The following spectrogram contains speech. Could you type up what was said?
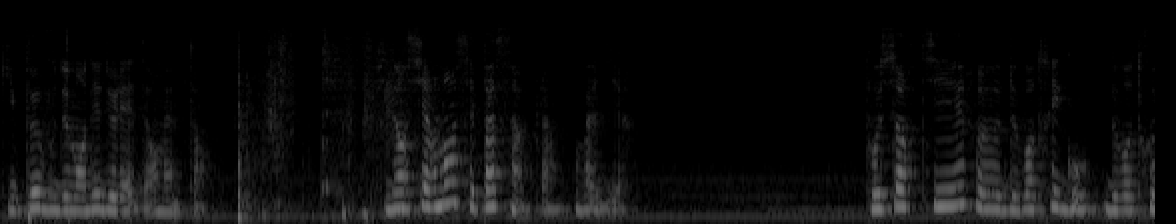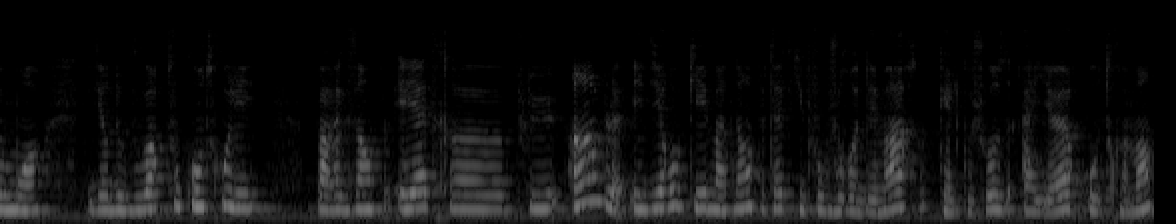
qui peut vous demander de l'aide en même temps. Financièrement, c'est pas simple, hein, on va dire. faut sortir euh, de votre ego, de votre moi, c'est-à-dire de vouloir tout contrôler, par exemple, et être euh, plus humble et dire ok, maintenant peut-être qu'il faut que je redémarre quelque chose ailleurs, autrement,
